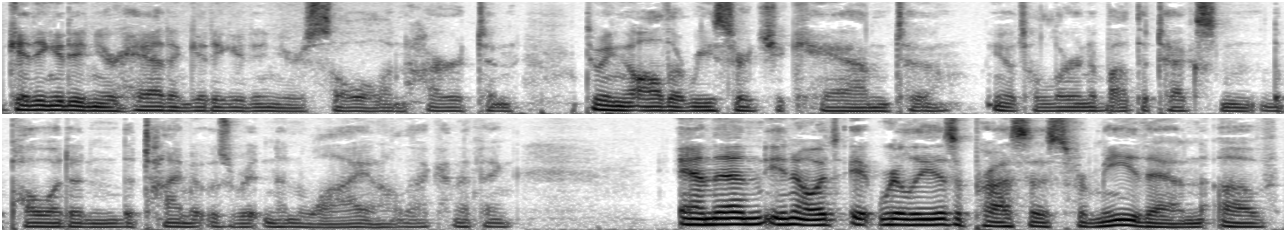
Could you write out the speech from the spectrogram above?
getting it in your head and getting it in your soul and heart and doing all the research you can to, you know, to learn about the text and the poet and the time it was written and why and all that kind of thing. And then, you know, it, it really is a process for me then of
